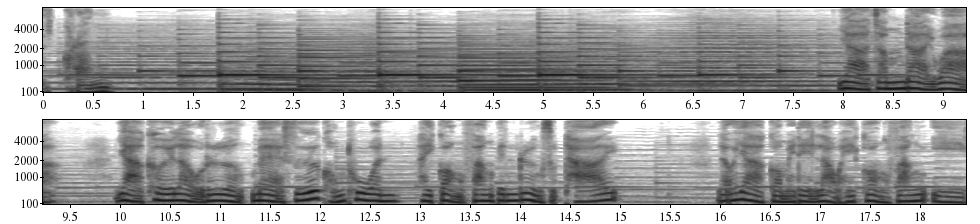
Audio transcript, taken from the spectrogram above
อีกครั้ง ย่าจำได้ว่า ย่าเคยเล่าเรื่องแม่ซื้อของทวนให้กล่องฟังเป็นเรื่องสุดท้าย แล้วย่าก็ไม่ได้เล่าให้กล่องฟังอีก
